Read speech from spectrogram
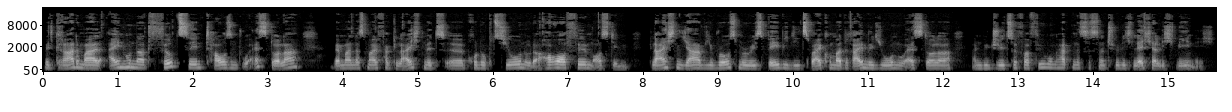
mit gerade mal 114.000 US-Dollar. Wenn man das mal vergleicht mit äh, Produktion oder Horrorfilmen aus dem gleichen Jahr wie Rosemary's Baby, die 2,3 Millionen US-Dollar an Budget zur Verfügung hatten, ist es natürlich lächerlich wenig.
